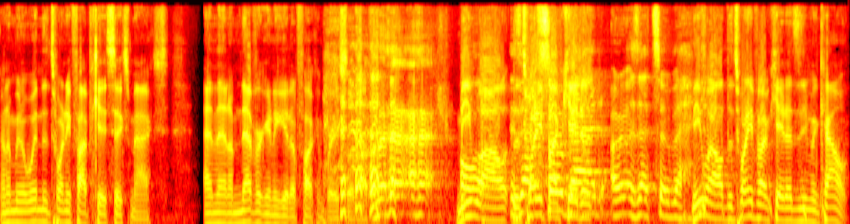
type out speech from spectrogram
and I'm gonna win the 25k 6 max, and then I'm never gonna get a fucking bracelet offer. Meanwhile, is the that 25k. do- bad? Or is that so bad? Meanwhile, the 25k doesn't even count.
